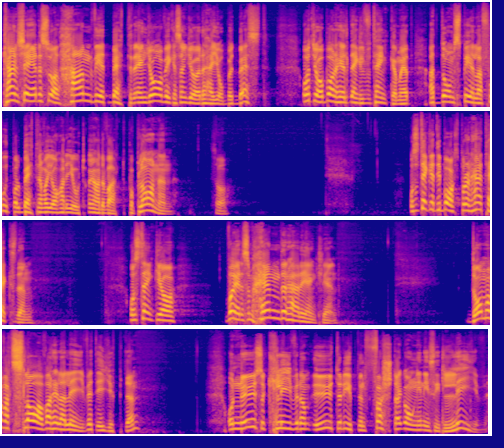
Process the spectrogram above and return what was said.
Kanske är det så att han vet bättre än jag vilka som gör det här jobbet bäst. Och att jag bara helt enkelt får tänka mig att, att de spelar fotboll bättre än vad jag hade gjort om jag hade varit på planen. Så. Och så tänker jag tillbaka på den här texten. Och så tänker jag, vad är det som händer här egentligen? De har varit slavar hela livet i Egypten. Och nu så kliver de ut ur Egypten första gången i sitt liv.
